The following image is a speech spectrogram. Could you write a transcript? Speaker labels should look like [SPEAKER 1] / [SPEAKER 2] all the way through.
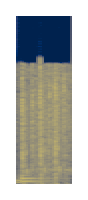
[SPEAKER 1] Thank you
